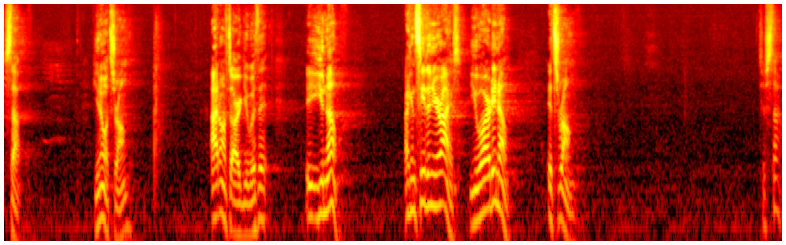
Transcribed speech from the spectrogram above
Stop. You know what's wrong. I don't have to argue with it. You know. I can see it in your eyes. You already know it's wrong. Just stop.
